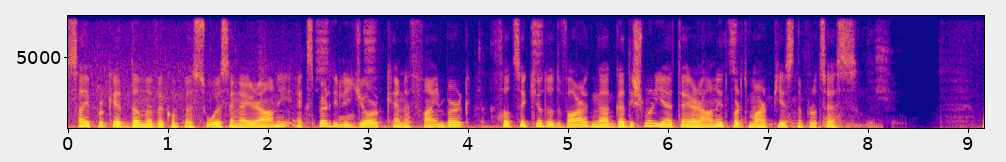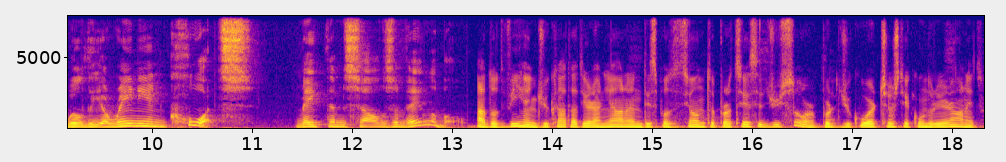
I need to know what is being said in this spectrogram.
Sa i përket dëmeve kompensuese nga Irani, eksperti ligjor Kenneth Feinberg, thotë se kjo do të varet nga gatishmëria e Teheranit për të marrë pjesë në proces. A do të vihen gjykatat iraniane në dispozicion të procesit gjyqësor për të gjykuar çështje kundër Iranit?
